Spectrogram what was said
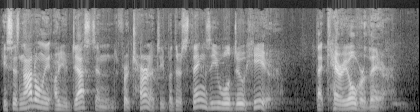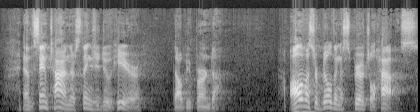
He says, not only are you destined for eternity, but there's things that you will do here that carry over there. And at the same time, there's things you do here that will be burned up. All of us are building a spiritual house.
